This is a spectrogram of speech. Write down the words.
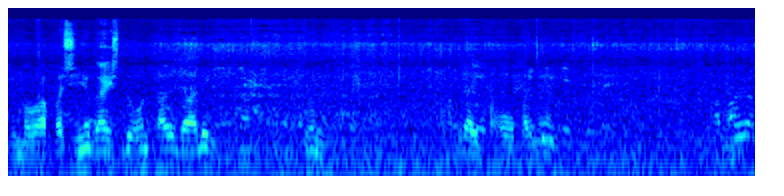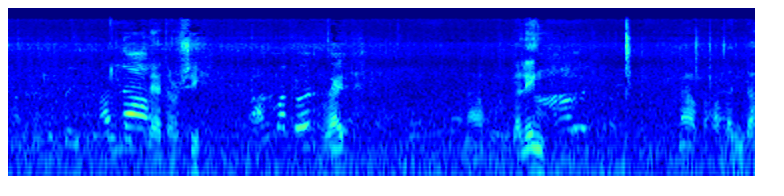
kung mapapansin nyo guys doon tayo galing yun kabila yung pa-opal na yan letter C right napagaling napakaganda.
